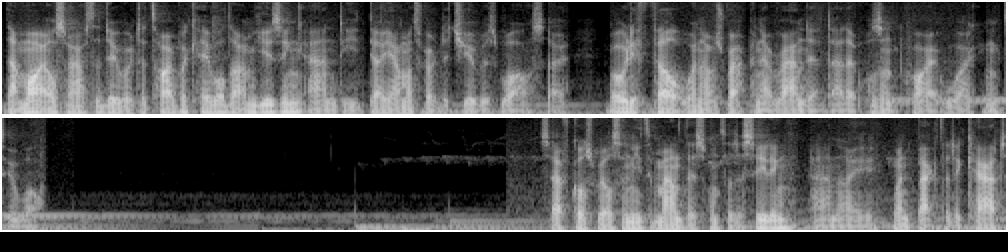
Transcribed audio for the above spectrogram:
That might also have to do with the type of cable that I'm using and the diameter of the tube as well. So I already felt when I was wrapping it around it that it wasn't quite working too well. So of course we also need to mount this onto the ceiling and I went back to the CAD,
